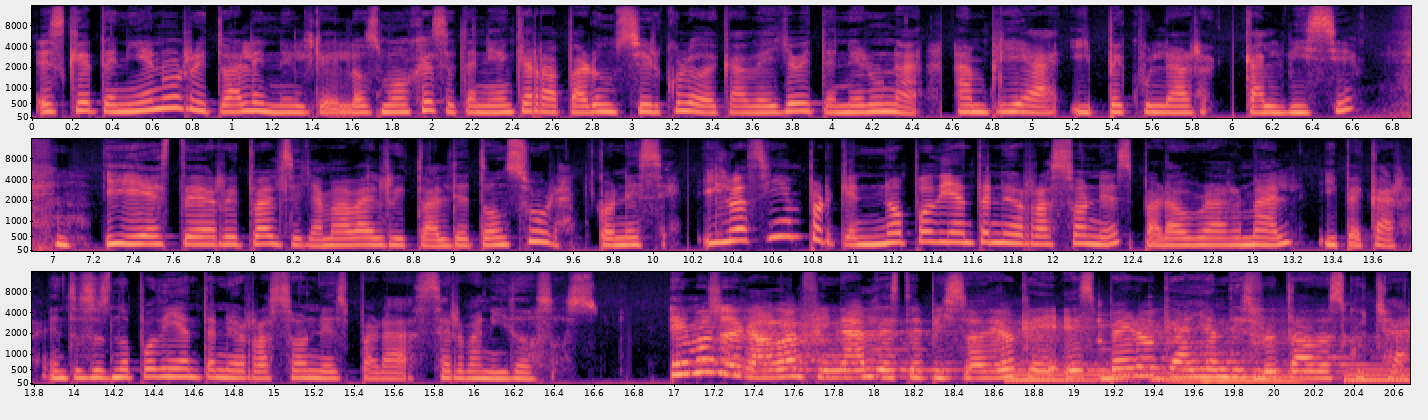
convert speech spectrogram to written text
es que tenían un ritual en el que los monjes se tenían que rapar un círculo de cabello y tener una amplia y peculiar calvicie. Y este ritual se llamaba el ritual de tonsura, con ese. Y lo hacían porque no podían tener razones para obrar mal y pecar. Entonces no podían tener razones para ser vanidosos. Hemos llegado al final de este episodio que espero que hayan disfrutado escuchar.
